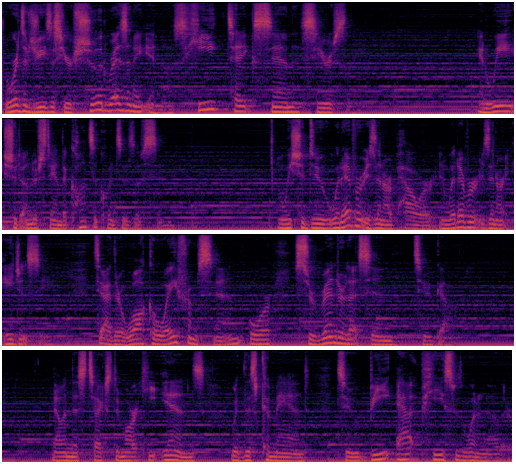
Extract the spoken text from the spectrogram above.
The words of Jesus here should resonate in us. He takes sin seriously, and we should understand the consequences of sin. And we should do whatever is in our power and whatever is in our agency to either walk away from sin or surrender that sin to God. Now, in this text of Mark, he ends with this command to be at peace with one another.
